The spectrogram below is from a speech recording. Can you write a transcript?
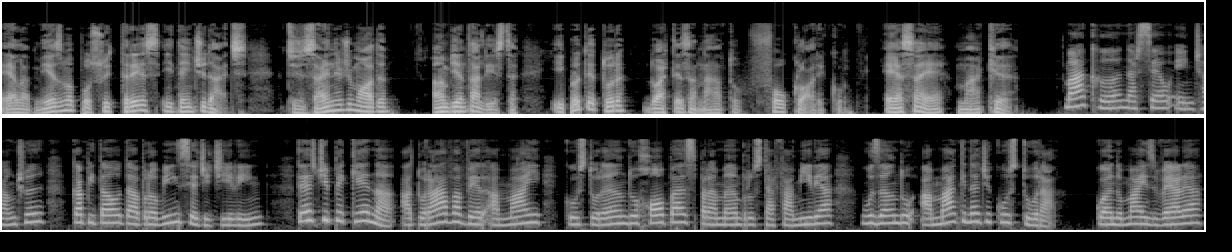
Ela mesma possui três identidades: designer de moda, ambientalista e protetora do artesanato folclórico. Essa é Ma Ke. Ma Ke nasceu em Changchun, capital da província de Jilin. Desde pequena, adorava ver a mãe costurando roupas para membros da família usando a máquina de costura. Quando mais velha,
